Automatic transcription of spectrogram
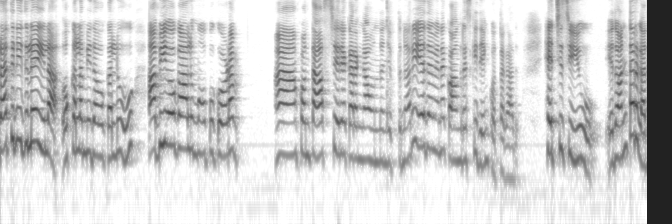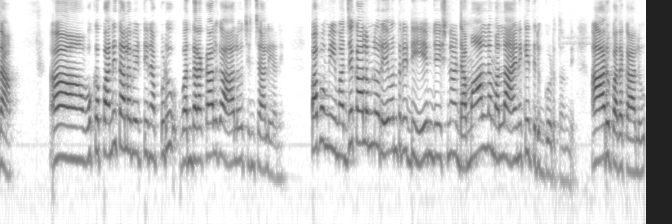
ప్రతినిధులే ఇలా ఒకళ్ళ మీద ఒకళ్ళు అభియోగాలు మోపుకోవడం కొంత ఆశ్చర్యకరంగా ఉందని చెప్తున్నారు. ఏదేమైనా కాంగ్రెస్కి ఇదేం కొత్త కాదు. హెచ్సియు ఏదో అంటారు కదా. ఒక పని తలబెట్టినప్పుడు వంద రకాలుగా ఆలోచించాలి అని. పాపం ఈ మధ్యకాలంలో రేవంత్ రెడ్డి ఏం చేసినా డమాల్న మళ్ళీ ఆయనకే తిరిగి కొడుతుంది. ఆరు పథకాలు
